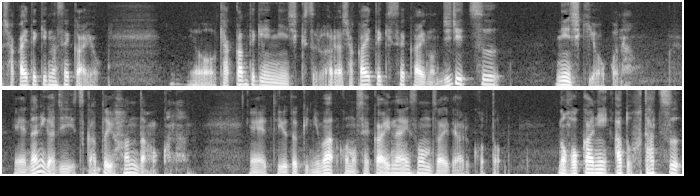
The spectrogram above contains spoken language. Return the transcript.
社会的な世界を客観的に認識する。あるいは社会的世界の事実認識を行う、え、何が事実かという判断を行う、えー、という時にはこの世界内存在であることの他にあと2つ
